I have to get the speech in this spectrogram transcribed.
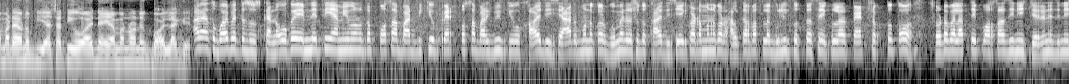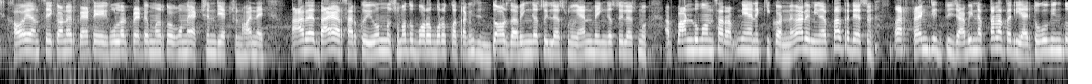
আমার এখনও বিয়া সাথীও হয় নাই আমার অনেক ভয় লাগে। আরে এত ভয় পেতেছিস কেন? ওকে এমনিতেই আমি মনে কর পচা বাড়বি কেউ পেট পচা বাড়বি কেউ খাওয়াই দিয়েছি আর মনে কর ঘুমের ওষুধ খাওয়াই দিয়েছি এই কটা মনে কর হালকা পাতলা গুলি করতেছে এগুলার পেট শক্ত তো। ছোটবেলাতেই পচা জিনিস ট্রেনের জিনিস খাওয়াই আনছে এই কারণে পেটে এগুলার পেটে মনে কর কোনো অ্যাকশন রিয়াকশন হয় নাই। আরে দায়া স্যার কই, অন্য সময় তো বড় বড় কথা কইছি, দরজা ভেঙ্গা চলে আসব হ্যান ভেঙ্গা চলে আসব, আর পাণ্ডুমান স্যার, আপনি এখানে কি করেন? আরে মিনা তাড়াতাড়ি আসেন। আর ফ্র্যাঙ্কলিন তুই যাবি না, তাড়াতাড়ি আয়, তোকে কিন্তু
